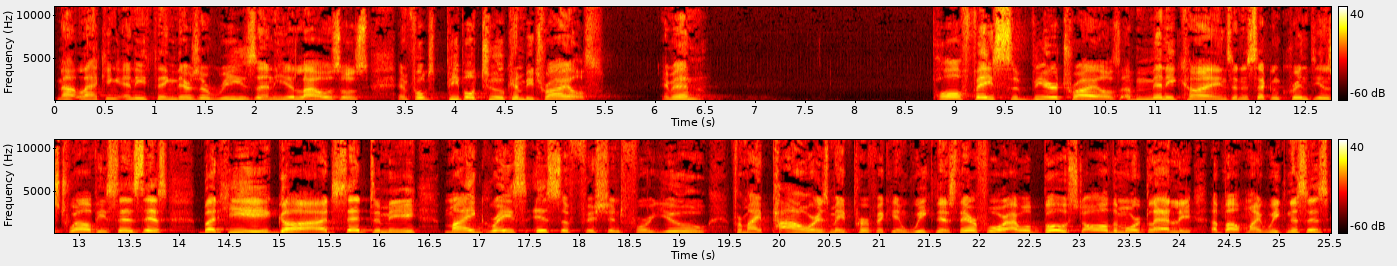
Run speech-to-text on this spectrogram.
not lacking anything. There's a reason he allows those. And folks, people too can be trials. Amen? Paul faced severe trials of many kinds. And in 2 Corinthians 12, he says this But he, God, said to me, My grace is sufficient for you, for my power is made perfect in weakness. Therefore, I will boast all the more gladly about my weaknesses,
